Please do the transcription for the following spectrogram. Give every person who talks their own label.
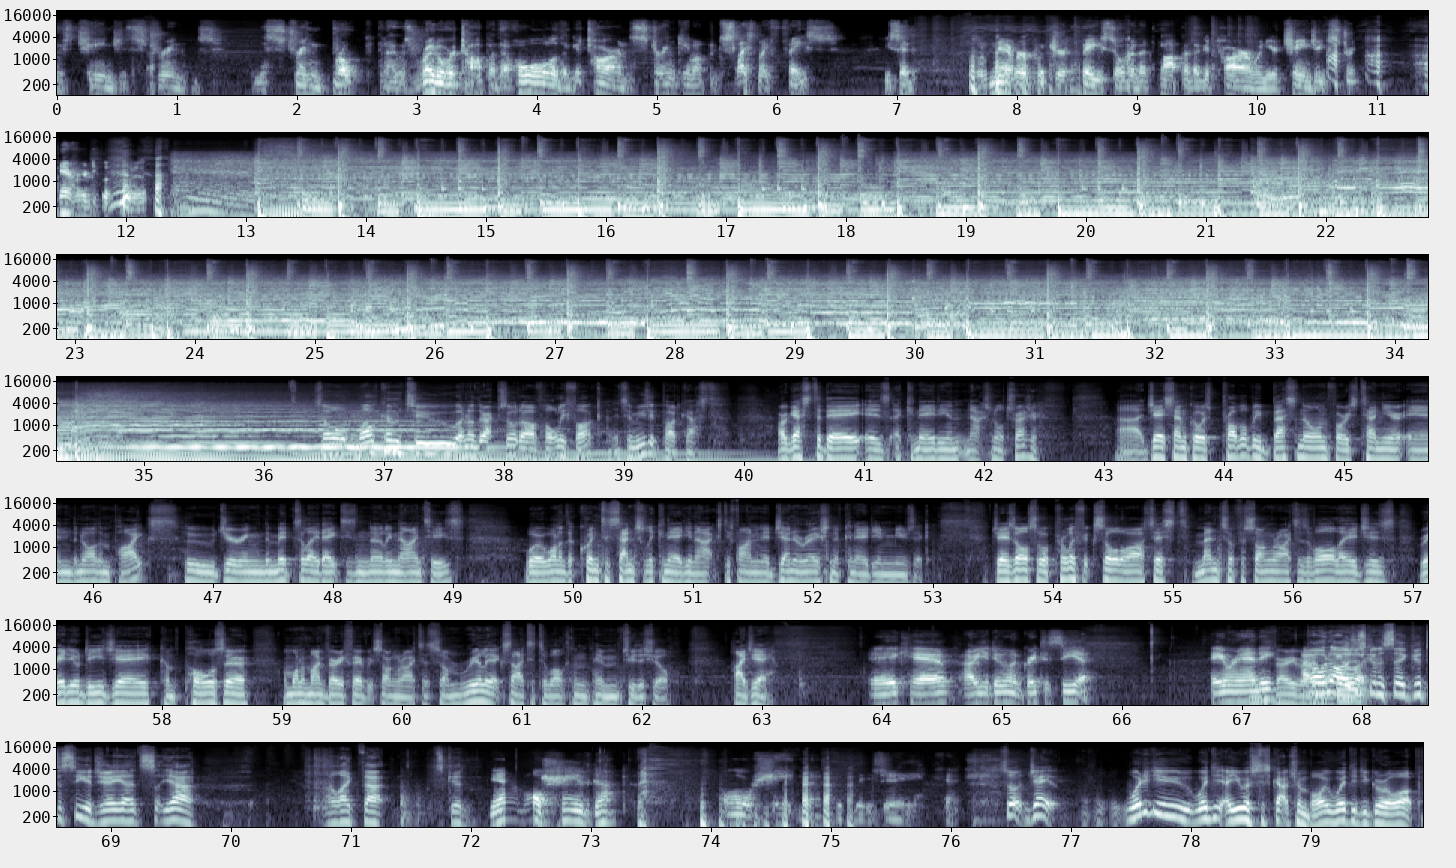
Speaker 1: was changing strings, and the string broke, and I was right over top of the hole of the guitar, and the string came up and sliced my face. He said, "You'll never put your face over the top of the guitar when you're changing strings. Never do it."
Speaker 2: Another episode of Holy Fuck. It's a music podcast. Our guest today is a Canadian national treasure. Uh, Jay Semko is probably best known for his tenure in the Northern Pikes, who during the mid to late 80s and early 90s were one of the quintessentially Canadian acts defining a generation of Canadian music. Jay is also a prolific solo artist, mentor for songwriters of all ages, radio DJ, composer, and one of my very favourite songwriters. So I'm really excited to welcome him to the show. Hi, Jay.
Speaker 1: Hey, Kev. How are you doing? Great to see you. Hey, Randy.
Speaker 3: Very, very oh no, I was just gonna say, good to see you, Jay. It's yeah, I like that. It's good.
Speaker 1: Yeah, I'm all shaved up. all shaved up, they say.
Speaker 2: so, Jay, where did you? Where did are you a Saskatchewan boy? Where did you grow up?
